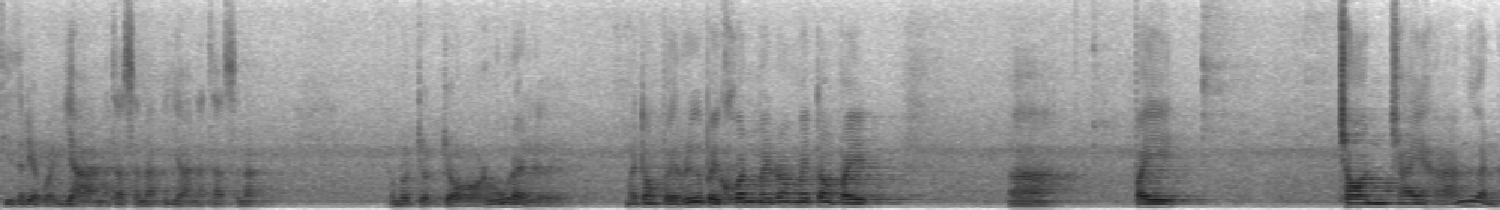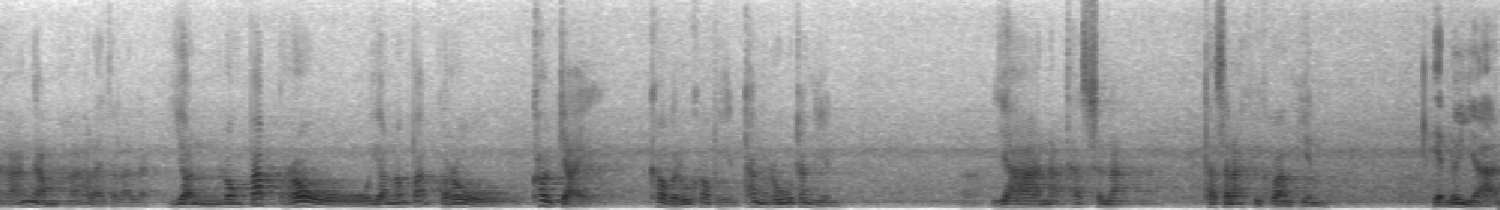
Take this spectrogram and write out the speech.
ที่เรียกว่าญาณทัศนะญาณทัศนะกำหนดจดจ่อรู้ได้เลย ไม่ต้องไปรื้อไปค้นไม่ต้องไม่ต้องไปไปชอนชัยหาเงื่อนหางำหาอะไรต่ออะไรแหละย่อนลงปั๊บโรย่อนลงปั๊บก็โรเข้าใจเข้าไปรู้เข้าไปเห็น ทั้งรู้ทั้งเห็นญาณทัศนะทัศนะคือความเห็น เห็นด้วยญาณ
